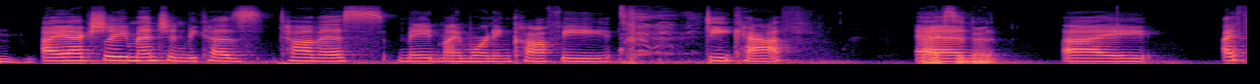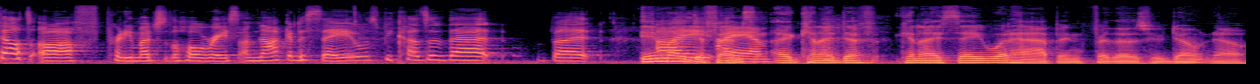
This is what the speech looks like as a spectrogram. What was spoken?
I actually mentioned because Thomas made my morning coffee decaf, and Accident. I, I felt off pretty much the whole race. I'm not going to say it was because of that, but In my I, defense, am. uh, can I def- can I say what happened for those who don't know?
